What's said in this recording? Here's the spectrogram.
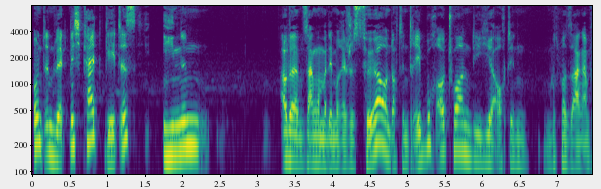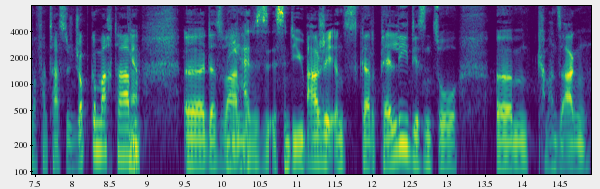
Und in Wirklichkeit geht es ihnen, oder sagen wir mal dem Regisseur und auch den Drehbuchautoren, die hier auch den, muss man sagen, einfach fantastischen Job gemacht haben. Ja. Äh, das waren ja, das sind die Age und Scarpelli, die sind so, ähm, kann man sagen,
